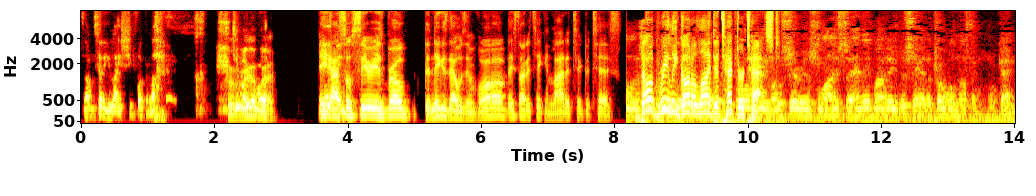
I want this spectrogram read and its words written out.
So I'm telling you, like she fucking lot. For She real. It got so serious, bro. The niggas that was involved, they started taking lie detector tests. Dog really got a lie detector test. No serious lies to anybody to stay out of trouble, nothing, okay?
